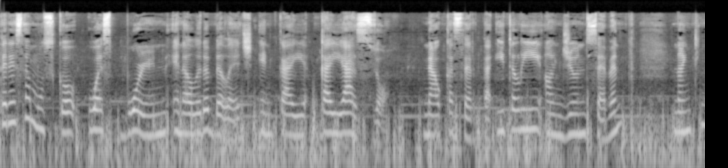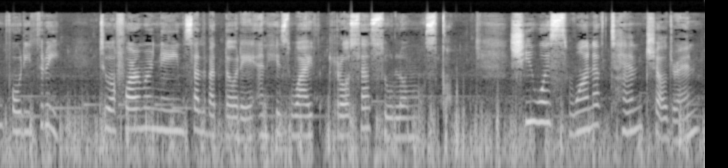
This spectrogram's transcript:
Teresa Musco was born in a little village in Caiazzo, now Caserta, Italy, on June 7, 1943, to a farmer named Salvatore and his wife Rosa Sulo Musco. She was one of ten children,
